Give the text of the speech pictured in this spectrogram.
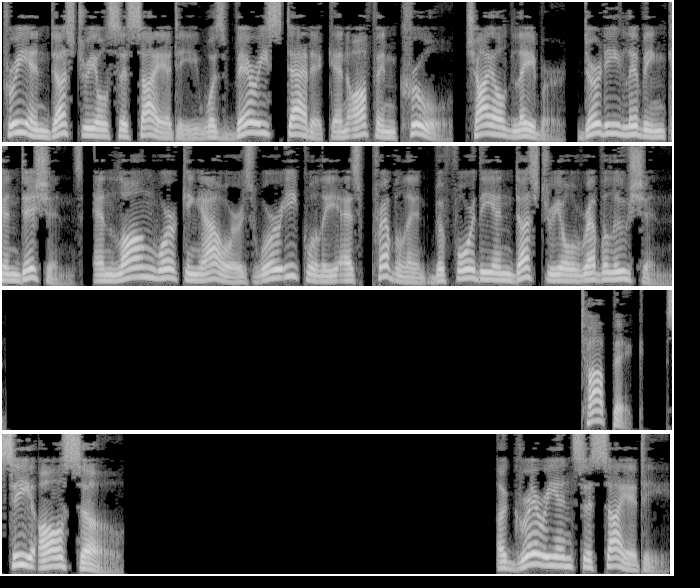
Pre-industrial society was very static and often cruel, child labor, dirty living conditions, and long working hours were equally as prevalent before the Industrial Revolution. Topic. See also Agrarian society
